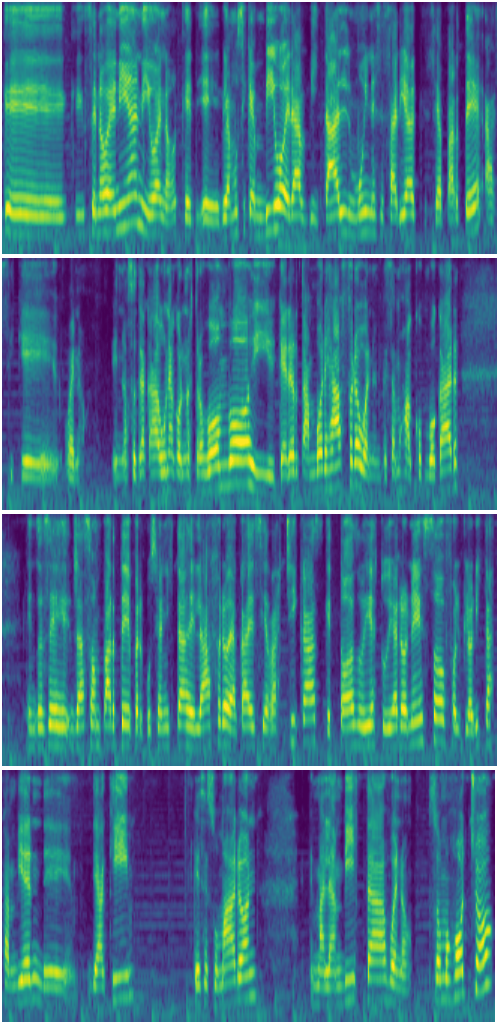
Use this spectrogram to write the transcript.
que, se nos venían, y bueno, que eh, la música en vivo era vital, muy necesaria que sea parte, así que, bueno, eh, nosotras cada una con nuestros bombos y querer tambores afro, bueno, empezamos a convocar. Entonces ya son parte percusionistas del afro de acá de Sierras Chicas, que toda su vida estudiaron eso, folcloristas también de, de aquí, que se sumaron, eh, malambistas, bueno, somos ocho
